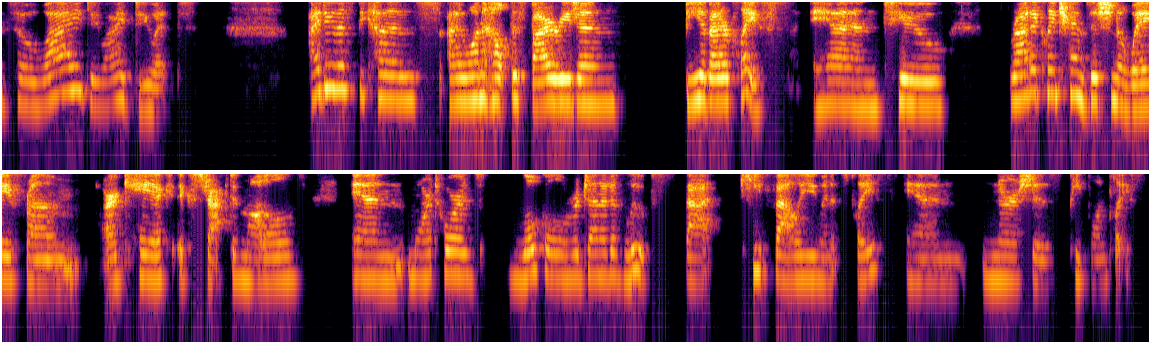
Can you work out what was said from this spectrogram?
And so, why do I do it? I do this because I want to help this bioregion be a better place and to radically transition away from archaic extractive models and more towards local regenerative loops that keep value in its place and nourishes people in place.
